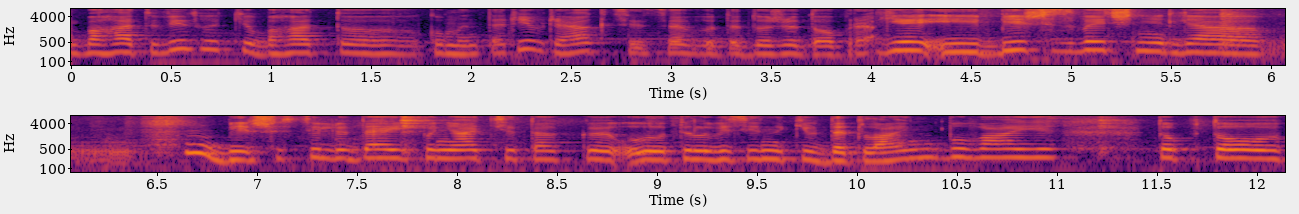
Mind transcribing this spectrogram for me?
багато відгуків, багато коментарів, реакцій. Це буде дуже добре. Є і більш звичні для ну, більшості людей поняття, так е, у телевізійників дедлайн буває. Тобто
